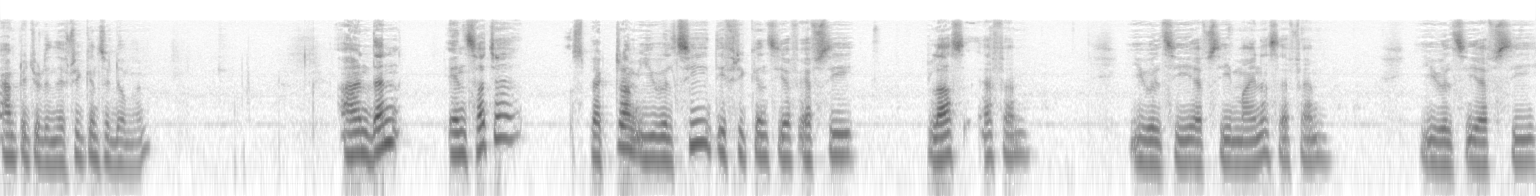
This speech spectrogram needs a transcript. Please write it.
amplitude in the frequency domain. And then in such a spectrum, you will see the frequency of f c plus f m, you will see f c minus f m, you will see f c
